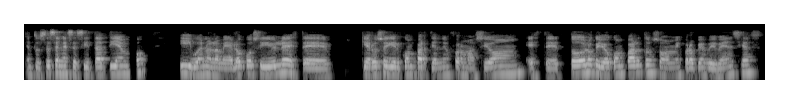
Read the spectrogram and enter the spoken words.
entonces se necesita tiempo y bueno, en la medida de lo posible, este, quiero seguir compartiendo información, este, todo lo que yo comparto son mis propias vivencias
